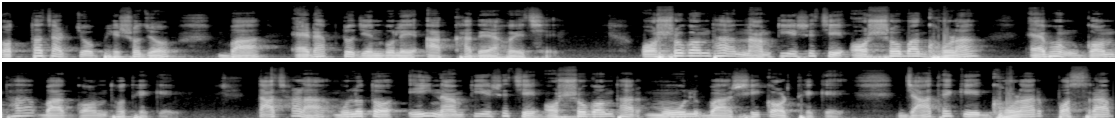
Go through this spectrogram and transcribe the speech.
অত্যাচার্য ভেষজ বা অ্যাডাপ্টোজেন বলে আখ্যা দেয়া হয়েছে। অশ্বগন্ধা নামটি এসেছে অশ্ব বা ঘোড়া এবং গন্ধা বা গন্ধ থেকে। তাছাড়া মূলত এই নামটি এসেছে অশ্বগন্ধার মূল বা শিকড় থেকে, যা থেকে ঘোড়ার প্রস্রাব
